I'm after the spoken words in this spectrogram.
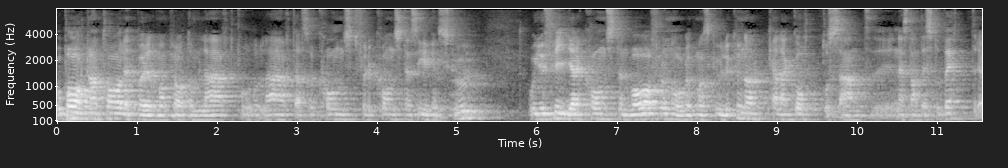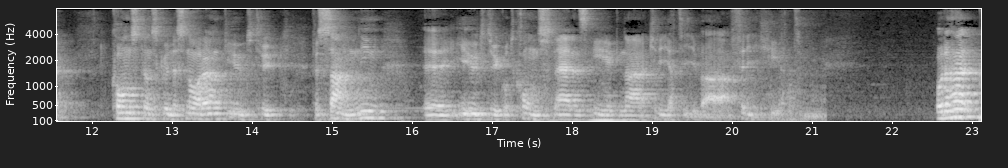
Och på 1800-talet började man prata om l'art pour l'art, alltså konst för konstens egen skull. Och ju friare konsten var från något man skulle kunna kalla gott och sant, eh, nästan desto bättre. Konsten skulle snarare ge uttryck för sanning, eh, ge uttryck åt konstnärens egna kreativa frihet. Och den här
